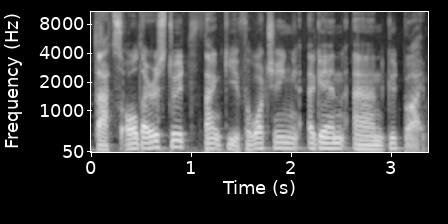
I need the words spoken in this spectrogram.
that's all there is to it. Thank you for watching again, and goodbye.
